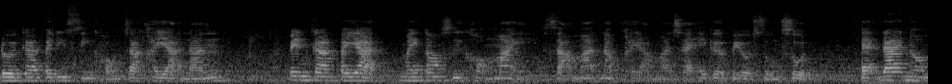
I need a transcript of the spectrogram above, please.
โดยการประดิษฐ์สิ่งของจากขยะนั้น เป็นการประหยัดไม่ต้องซื้อของใหม่ สามารถนำขยะมาใช้ให้เกิดประโยชน์สูงสุด และได้น้อม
